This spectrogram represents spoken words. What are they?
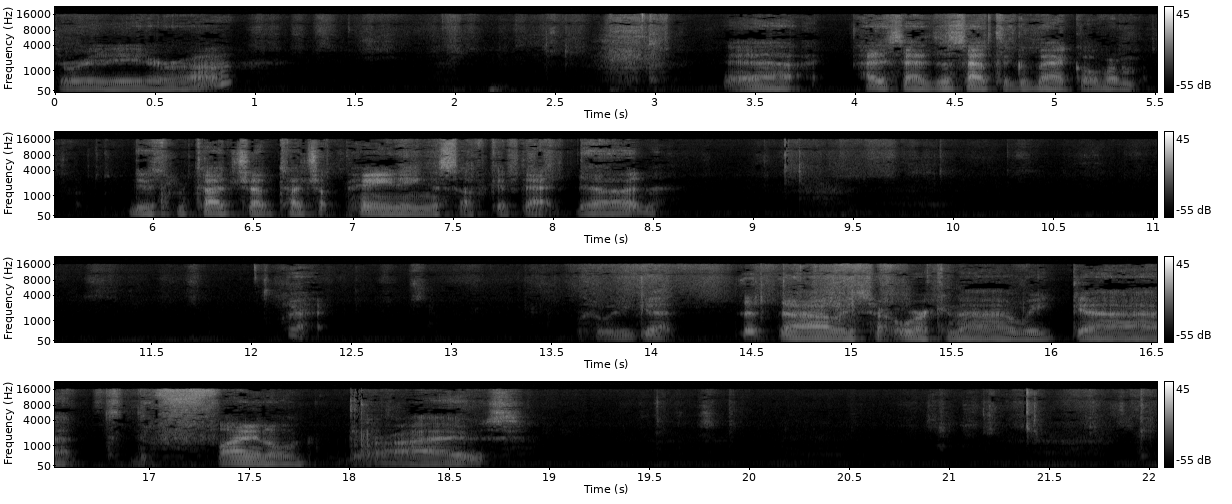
The radiator on. Yeah, I just, I just have to go back over, do some touch up, touch up painting and stuff, get that done. All right. So we got now we start working on, we got the final drives. Get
